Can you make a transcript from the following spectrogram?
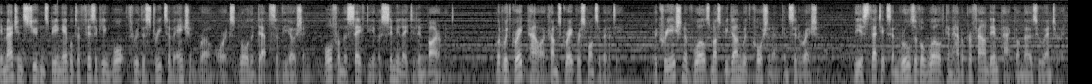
Imagine students being able to physically walk through the streets of ancient Rome or explore the depths of the ocean, all from the safety of a simulated environment. But with great power comes great responsibility. The creation of worlds must be done with caution and consideration. The aesthetics and rules of a world can have a profound impact on those who enter it.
